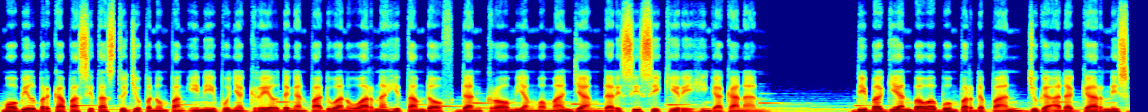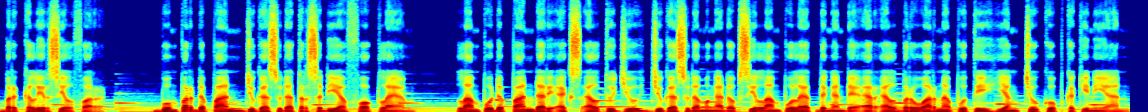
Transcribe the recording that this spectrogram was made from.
mobil berkapasitas 7 penumpang ini punya grill dengan paduan warna hitam doff dan krom yang memanjang dari sisi kiri hingga kanan. Di bagian bawah bumper depan juga ada garnish berkelir silver. Bumper depan juga sudah tersedia fog lamp. Lampu depan dari XL7 juga sudah mengadopsi lampu LED dengan DRL berwarna putih yang cukup kekinian.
